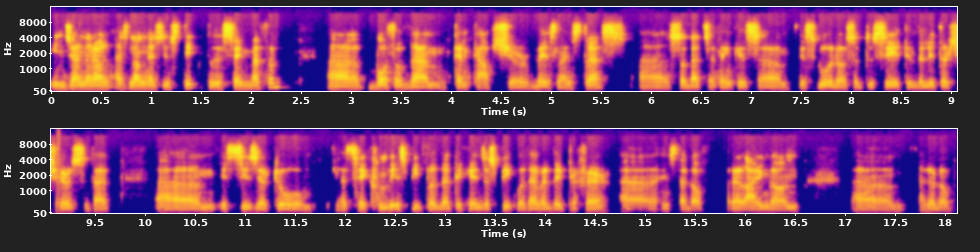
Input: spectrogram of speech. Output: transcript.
in general, as long as you stick to the same method, uh, both of them can capture baseline stress. Uh, so that's I think is um, is good also to see it in the literature so that um, it's easier to let's say convince people that they can just pick whatever they prefer uh, instead of relying on um, I don't know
